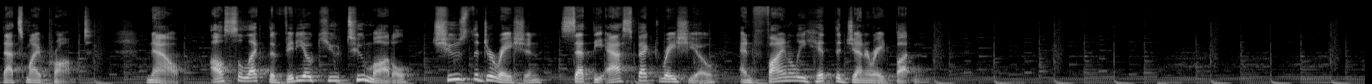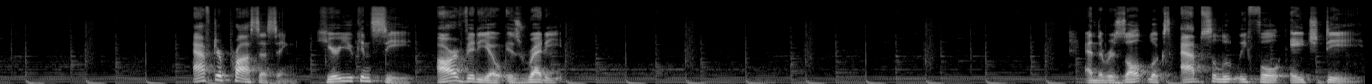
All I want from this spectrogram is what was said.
That's my prompt. Now, I'll select the Vidu Q2 model, choose the duration, set the aspect ratio, and finally hit the Generate button. After processing, here you can see our video is ready and the result looks absolutely full HD.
